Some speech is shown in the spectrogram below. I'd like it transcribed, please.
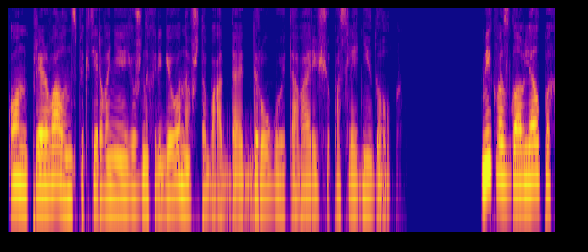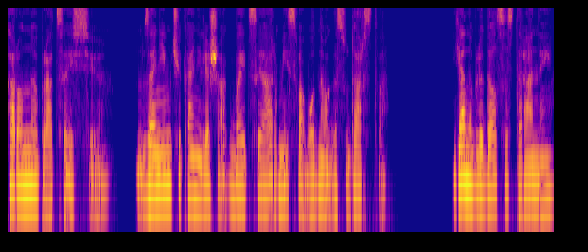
Он прервал инспектирование южных регионов, чтобы отдать другу и товарищу последний долг. Мик возглавлял похоронную процессию. За ним чеканили шаг бойцы армии свободного государства. Я наблюдал со стороны.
